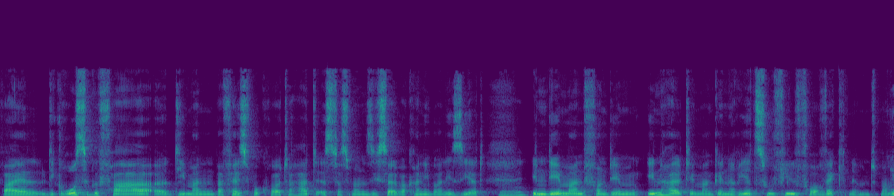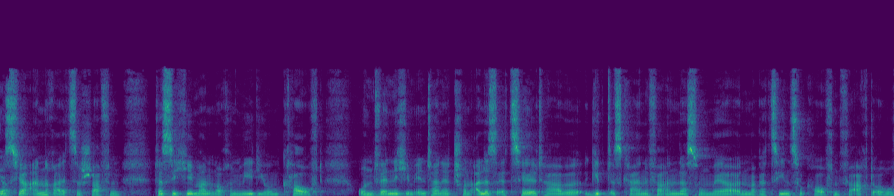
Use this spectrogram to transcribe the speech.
weil die große Gefahr, äh, die man bei Facebook heute hat, ist, dass man sich selber kannibalisiert wird, mhm. indem man von dem Inhalt, den man generiert, zu viel vorwegnimmt. Man ja. muss ja Anreize schaffen, dass sich jemand noch ein Medium kauft. Und wenn ich im Internet schon alles erzählt habe, gibt es keine Veranlassung mehr, ein Magazin zu kaufen für 8,50 Euro.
